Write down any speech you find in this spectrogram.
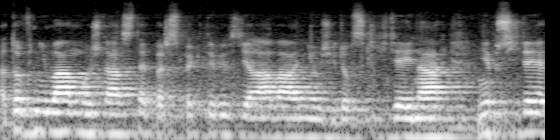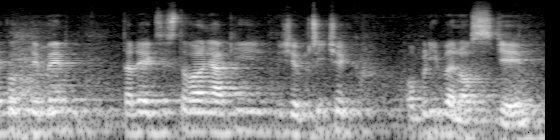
A to vnímám možná z té perspektivy vzdělávání o židovských dějinách. Mně přijde, jako kdyby tady existoval nějaký žebříček oblíbenosti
